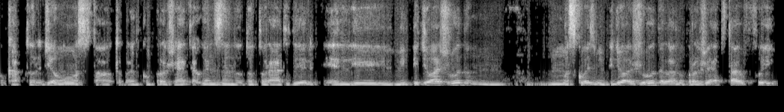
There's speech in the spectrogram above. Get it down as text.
com captura de onças, tal, trabalhando com projeto, organizando o doutorado dele. Ele me pediu ajuda, um, umas coisas, me pediu ajuda lá no projeto, tal. Eu fui,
